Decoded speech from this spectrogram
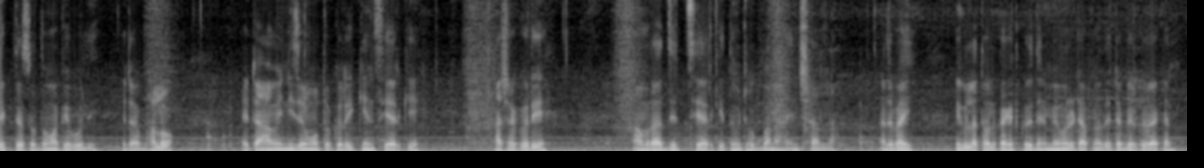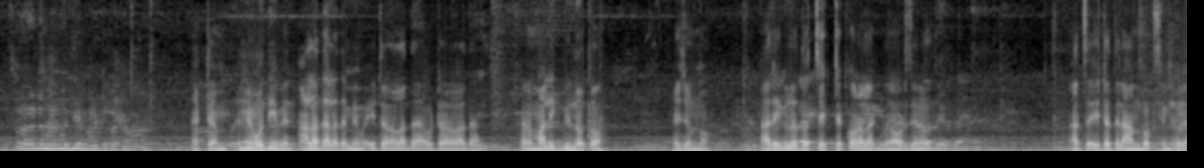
দেখতেছো তোমাকে বলি এটা ভালো। এটা আমি নিজের মতো করেই কিনছি আর কি। আশা করি আমরা জিতছি আর কি তুমি ঠকবা না ইনশাল্লাহ আচ্ছা ভাই এগুলো তাহলে প্যাকেট করে দেন। মেমোরিটা আপনাদের এটা বের করে রাখেন। একটা মেমো দিবেন আলাদা আলাদা মেমো এটা আলাদা ওটা আলাদা কারণ মালিক ভিন্ন তো এই জন্য আর এগুলো তো চেক টেক করা লাগবে না অরিজিনাল যেহেতু। আচ্ছা এটা তাহলে আনবক্সিং করে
